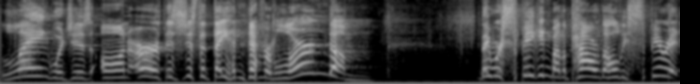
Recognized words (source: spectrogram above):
languages on earth. It's just that they had never learned them. They were speaking by the power of the Holy Spirit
